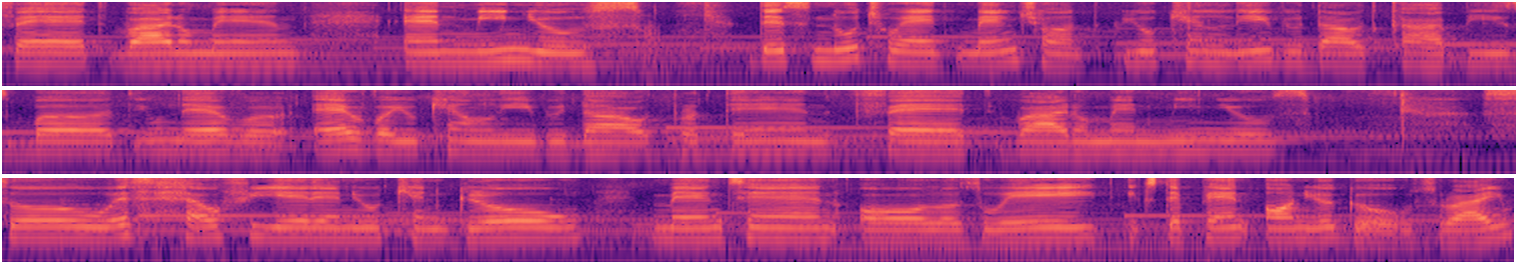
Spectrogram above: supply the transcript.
fat, vitamin, and minerals this nutrient mentioned you can live without carbs but you never ever you can live without protein fat vitamin minerals. So with healthy eating you can grow maintain or lose weight. It depends on your goals right?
